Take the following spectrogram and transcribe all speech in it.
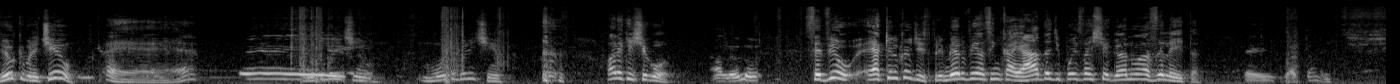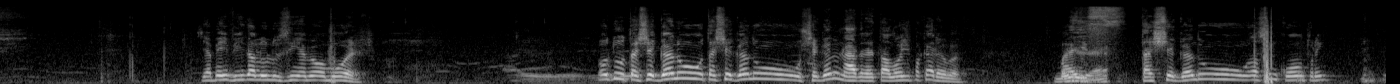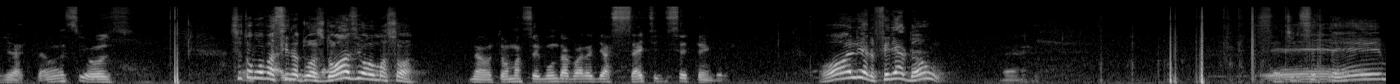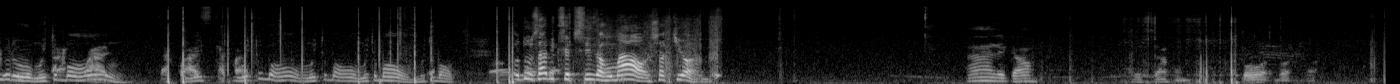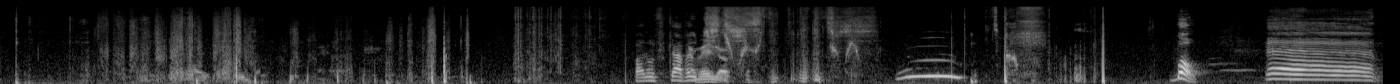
Viu que bonitinho? É. Muito bonitinho. Muito bonitinho. Olha quem chegou. Alô, alô. Você viu? É aquilo que eu disse. Primeiro vem as encaiadas, depois vai chegando as eleitas. É, exatamente. Seja bem-vinda, Luluzinha, meu amor. Ô, Du, tá chegando. Tá chegando. Chegando nada, né? Tá longe pra caramba. Mas é. tá chegando o nosso encontro, hein? Já estão ansiosos. Você tomou vacina duas doses ou uma só? Não, eu tô uma segunda agora, dia 7 de setembro. Olha, no feriadão. É. 7 de setembro. Muito bom. quase. Tá quase, tá quase. Muito bom, muito bom, muito bom, muito bom. Ô, Du, sabe o que você precisa arrumar? Ó, Isso aqui, ó. Ah, legal. Isso arruma. Boa, boa, boa. Aí, Pra não ficar. Tá melhor. Bom, é...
